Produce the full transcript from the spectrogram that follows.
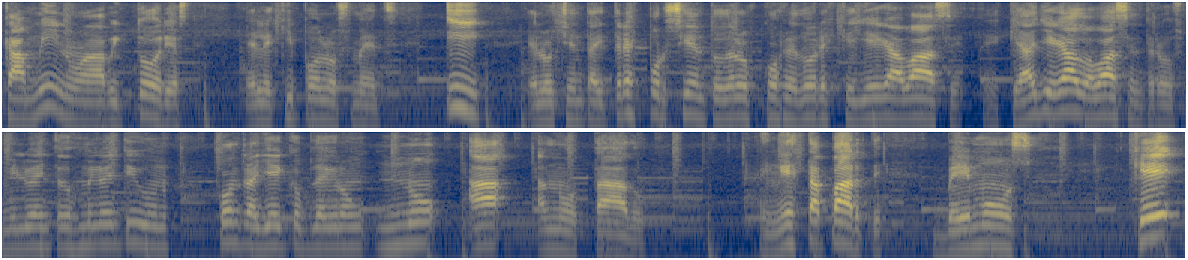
camino a victorias el equipo de los Mets. Y el 83% de los corredores que llega a base, que ha llegado a base entre 2020 y 2021 contra Jacob de Gron no ha anotado. En esta parte vemos que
